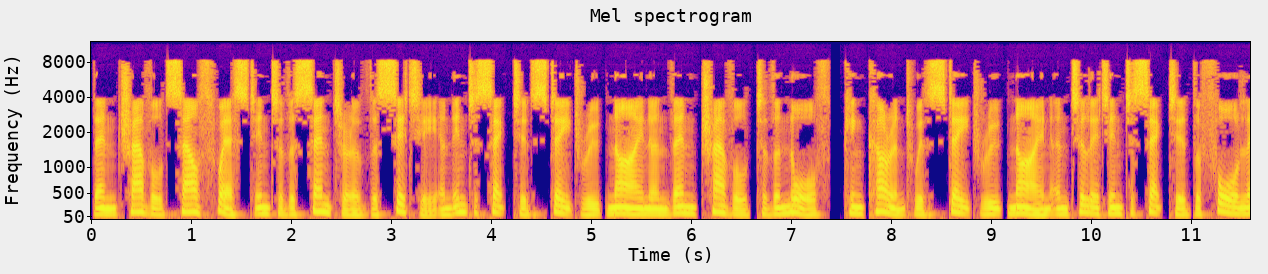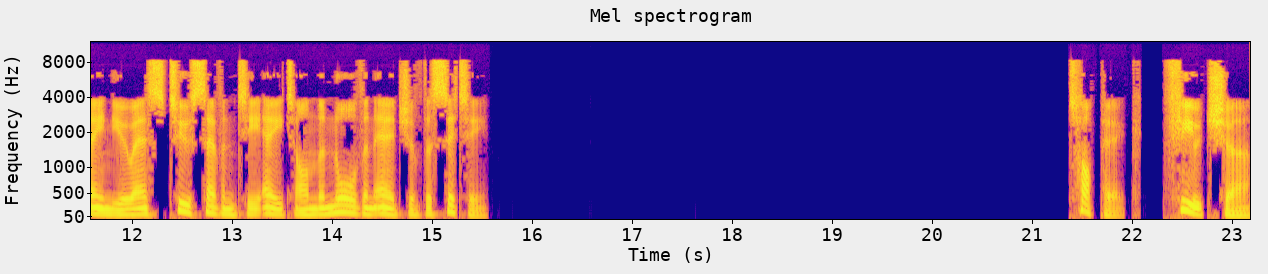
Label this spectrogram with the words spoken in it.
then traveled southwest into the center of the city and intersected State Route 9 and then traveled to the north, concurrent with State Route 9 until it intersected the four-lane US 278 on the northern edge of the city. Topic Future.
